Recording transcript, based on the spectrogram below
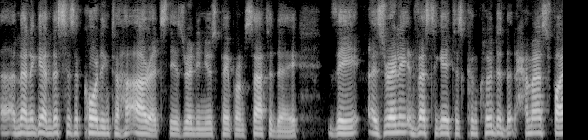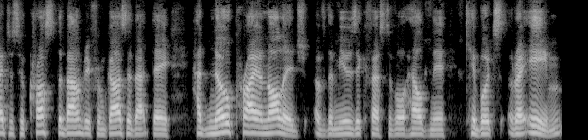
uh, and then again, this is according to Haaretz, the Israeli newspaper on Saturday, the Israeli investigators concluded that Hamas fighters who crossed the boundary from Gaza that day had no prior knowledge of the music festival held near Kibbutz Re'im,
